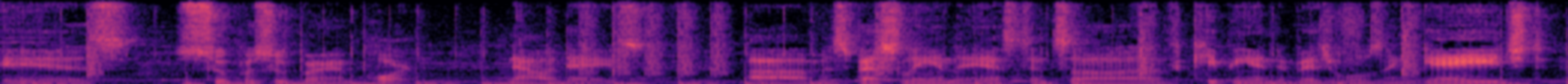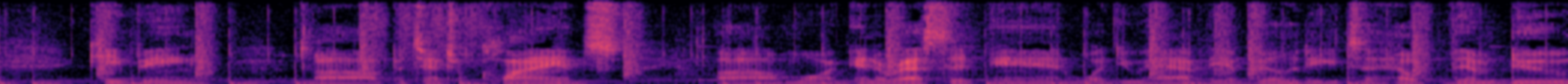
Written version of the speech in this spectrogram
is super, super important nowadays, um, especially in the instance of keeping individuals engaged, keeping uh, potential clients uh, more interested in what you have the ability to help them do,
